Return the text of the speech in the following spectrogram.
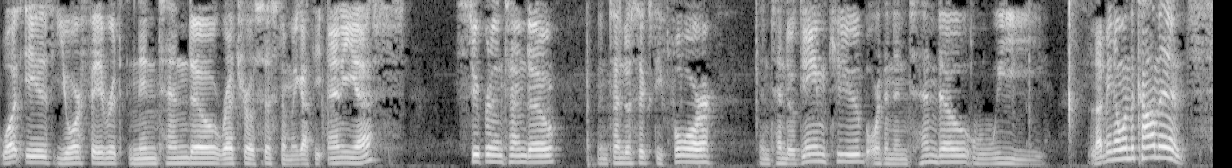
What is your favorite Nintendo retro system? We got the NES, Super Nintendo, Nintendo 64, Nintendo GameCube, or the Nintendo Wii. Let me know in the comments.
